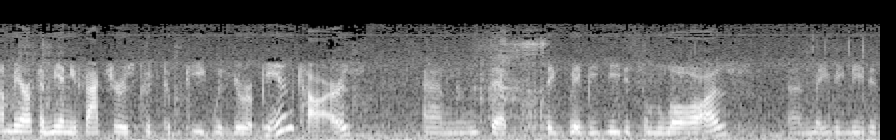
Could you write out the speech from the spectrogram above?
American manufacturers could compete with European cars, and that they maybe needed some laws and maybe needed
